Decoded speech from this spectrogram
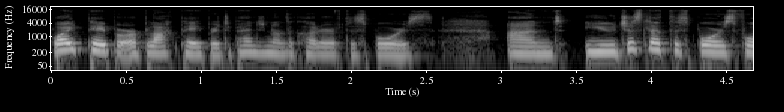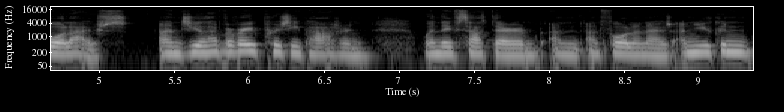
white paper or black paper, depending on the colour of the spores. And you just let the spores fall out. And you'll have a very pretty pattern when they've sat there and, and, and fallen out. And you can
